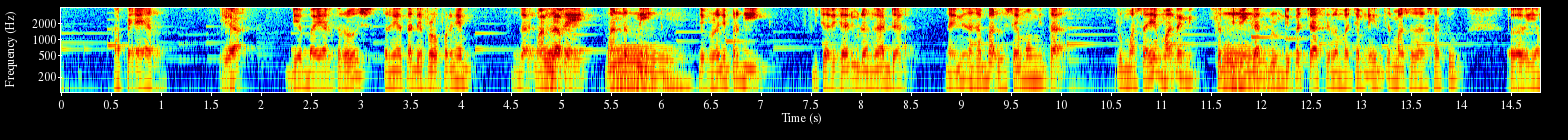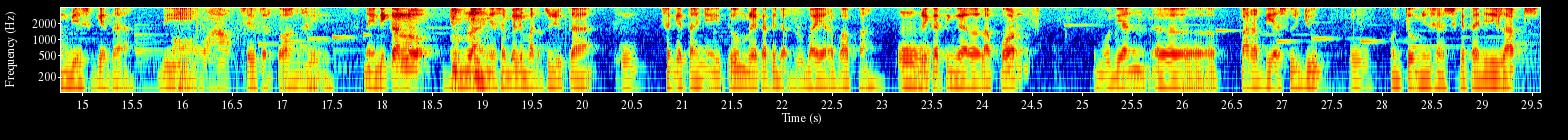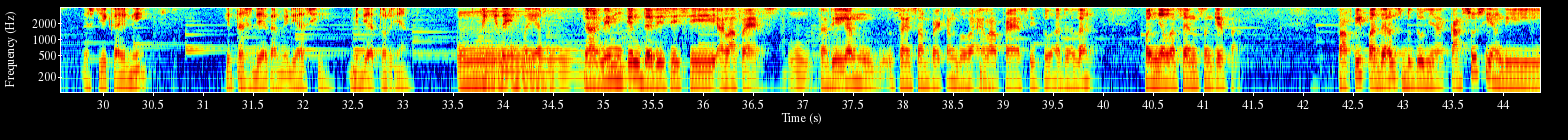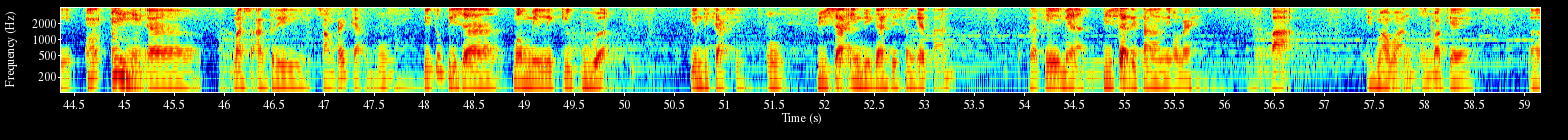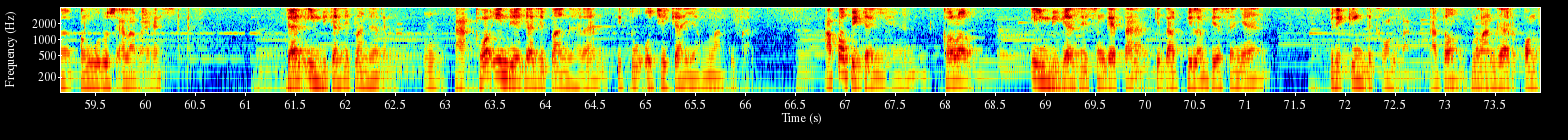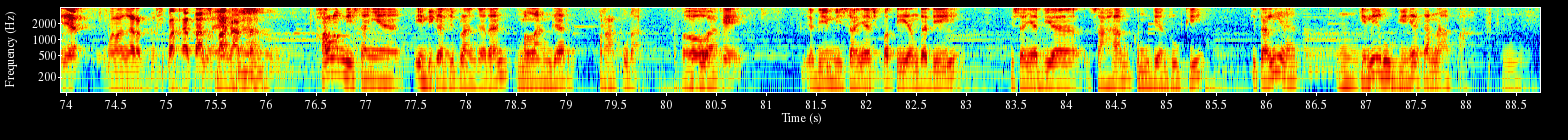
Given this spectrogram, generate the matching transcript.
KPR Ya. dia bayar terus ternyata developernya nggak selesai mandek nih. Developernya pergi dicari-cari udah nggak ada. Nah ini nasabah loh saya mau minta rumah saya mana nih? Sertifikat belum dipecah segala macam. Nah ini termasuk salah satu eh, yang menjadi sengketa di sektor keuangan nah ini kalau jumlahnya sampai 500 juta sengketanya itu mereka tidak perlu bayar apa-apa. Mereka tinggal lapor kemudian eh, para pihak setuju untuk menyelesaikan sengketa jadi laps SJK ini kita sediakan mediasi mediatornya. Ya, kita yang bayar. Nah ini mungkin dari sisi LAPS. Tadi kan saya sampaikan bahwa LAPS itu adalah penyelesaian sengketa. Tapi padahal sebetulnya kasus yang di eh, Mas Adri sampaikan itu bisa memiliki dua indikasi. Bisa indikasi sengketa, berarti Ya. bisa ditangani oleh Pak Himawan sebagai eh, pengurus LAPS dan indikasi pelanggaran. Nah, kalau indikasi pelanggaran itu OJK yang melakukan. Apa bedanya? Kalau indikasi sengketa kita bilang biasanya breaking the contract atau melanggar kontrak. Ya, melanggar kesepakatan. ya. Kesepakatan. Kalau misalnya indikasi pelanggaran melanggar peraturan Oh, ketentuan. Oke. Jadi misalnya seperti yang tadi, misalnya dia saham kemudian rugi, kita lihat ini ruginya karena apa.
